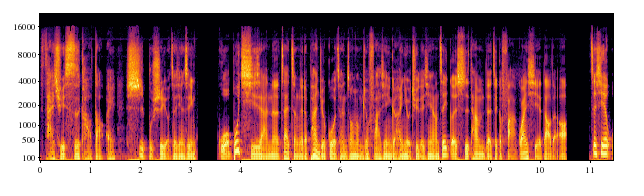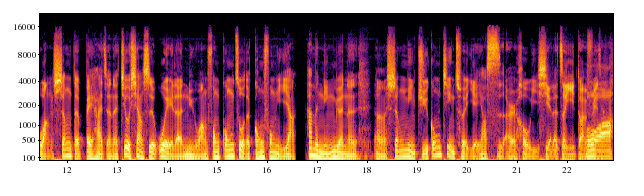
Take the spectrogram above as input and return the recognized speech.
才去思考到，哎，是不是有这件事情？果不其然呢，在整个的判决过程中呢，我们就发现一个很有趣的现象。这个是他们的这个法官写到的哦。这些往生的被害者呢，就像是为了女王蜂工作的工蜂一样，他们宁愿呢，呃，生命鞠躬尽瘁，也要死而后已。写了这一段非常。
